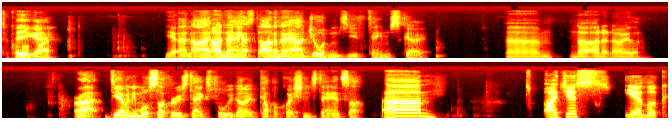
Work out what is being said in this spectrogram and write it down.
To There you go. Yeah, And I don't know. How, I don't know how Jordan's youth teams go. Um, no, I don't know either. All right. Do you have any more Socceroos takes? Before we got a couple questions to answer. Um, I just yeah, look,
